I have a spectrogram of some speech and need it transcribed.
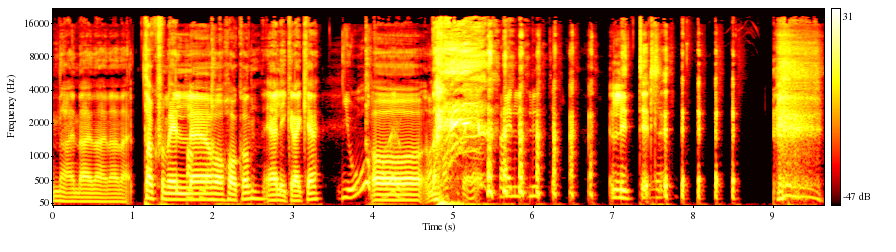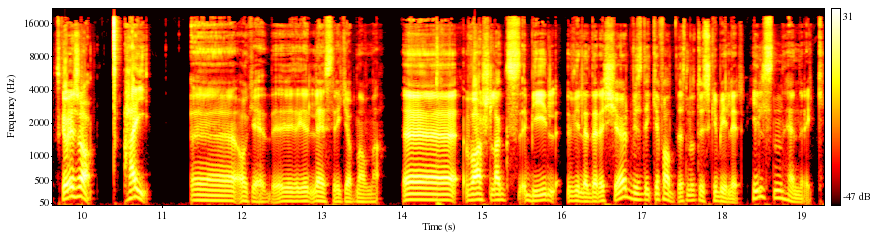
Nei, nei, nei, nei, nei. Takk for mail, Hå- Håkon. Jeg liker deg ikke. Jo, Og- nei. Nei, lytter. Lytter. Skal vi se. Hei. Uh, ok, jeg leser ikke opp navnet. Uh, hva slags bil ville dere kjørt hvis det ikke fantes noen tyske biler? Hilsen Henrik.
